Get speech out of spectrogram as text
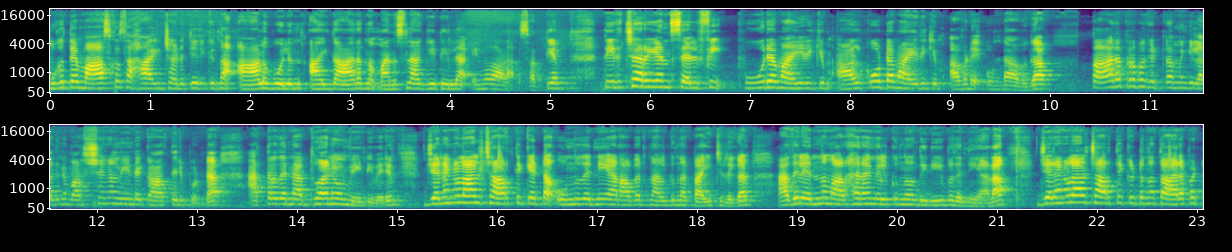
മുഖത്തെ മാസ്ക് സഹായിച്ച് അടുത്തിരിക്കുന്ന ആൾ പോലും ഇതാരെന്ന് മനസ്സിലാക്കിയിട്ടില്ല എന്നതാണ് സത്യം. തിരിച്ചറിയാൻ സെൽഫി പൂരമായിരിക്കും ആൾക്കൂട്ടമായിരിക്കും അവിടെ ഉണ്ടാവുക. താരപ്രഭ കിട്ടണമെങ്കിൽ അതിന് വർഷങ്ങൾ നീണ്ട കാത്തിരിപ്പുണ്ട്. അത്ര തന്നെ അധ്വാനവും വേണ്ടിവരും ജനങ്ങളാൽ ചാർത്തിക്കെട്ട ഒന്ന് തന്നെയാണ് അവർ നൽകുന്ന ടൈറ്റിലുകൾ. അതിലെന്നും അർഹനായി നിൽക്കുന്നത് ദിലീപ് തന്നെയാണ്. ജനങ്ങളാൽ ചാർത്തിക്കിട്ടുന്ന താരപ്പെട്ട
